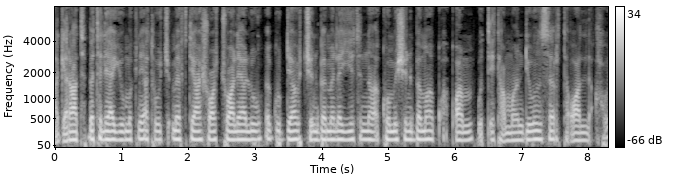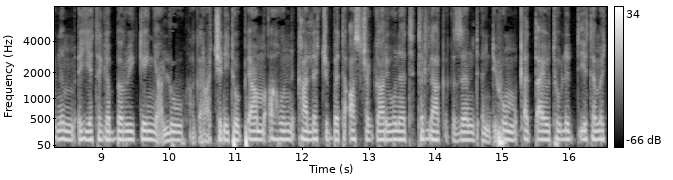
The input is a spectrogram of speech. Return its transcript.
ሀገራት በተለያዩ ምክንያቶች መፍትሄ አሿቸዋል ያሉ ጉዳዮችን በመለየትና ኮሚሽን በማቋቋም ውጤታማ እንዲሆን ሰርተዋል። አሁንም እየተገበሩ ይገኛሉ። ሀገራችን ኢትዮጵያም አሁን ካለችበት አስቸጋሪ እውነት ትላቀቅ ዘንድ እንዲሁም ቀጣዩ ትውልድ የተመቸች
